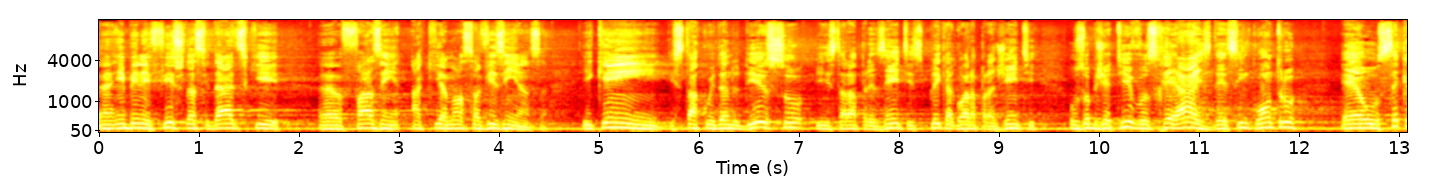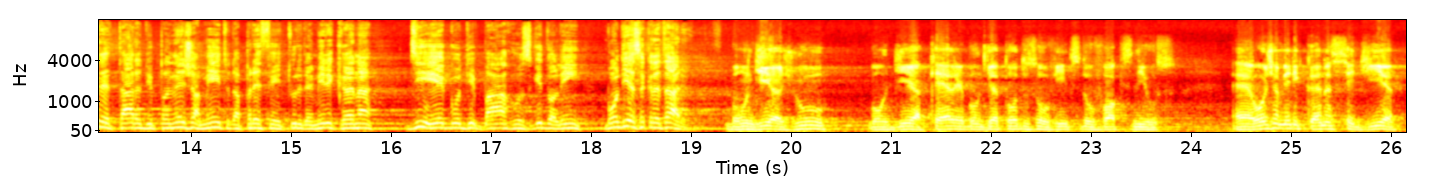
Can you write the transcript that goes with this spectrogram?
uh, em benefício das cidades que uh, fazem aqui a nossa vizinhança. E quem está cuidando disso e estará presente, explica agora para a gente os objetivos reais desse encontro, é o secretário de Planejamento da Prefeitura de Americana, Diego de Barros Guidolin. Bom dia, secretário. Bom dia, Ju. Bom dia, Keller. Bom dia a todos os ouvintes do Vox News. É, hoje a Americana cedia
